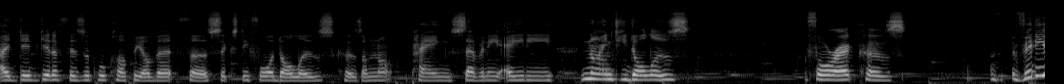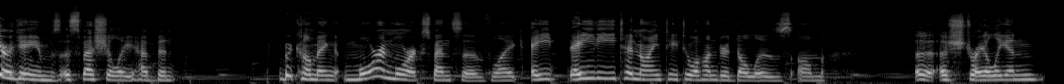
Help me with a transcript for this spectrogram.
I did get a physical copy of it for $64 cuz I'm not paying 70, 80, 90 dollars for it cuz video games especially have been becoming more and more expensive, like 8 80 to 90 to 100 dollars um uh, Australian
